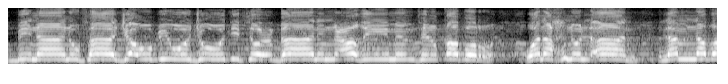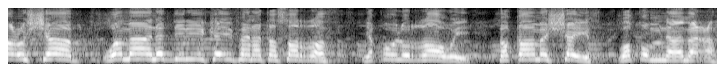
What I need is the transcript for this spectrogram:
بنا نفاجأ بوجود ثعبان عظيم في القبر. ونحن الآن لم نضع الشاب وما ندري كيف نتصرف يقول الراوي. فقام الشيخ وقمنا معه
